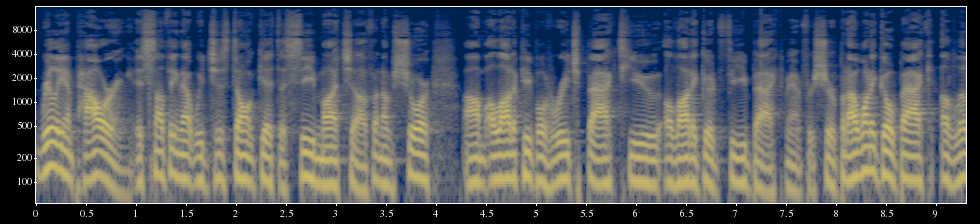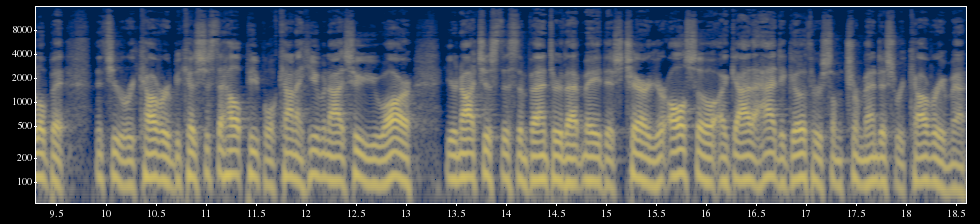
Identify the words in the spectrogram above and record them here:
really empowering. It's something that we just don't get to see much of. And I'm sure um, a lot of people have reached back to you, a lot of good feedback, man, for sure. But I want to go back a little bit into your recovery because just to help people kind of humanize who you are, you're not just this inventor that made this chair. You're also a guy that had to go through some tremendous recovery, man.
